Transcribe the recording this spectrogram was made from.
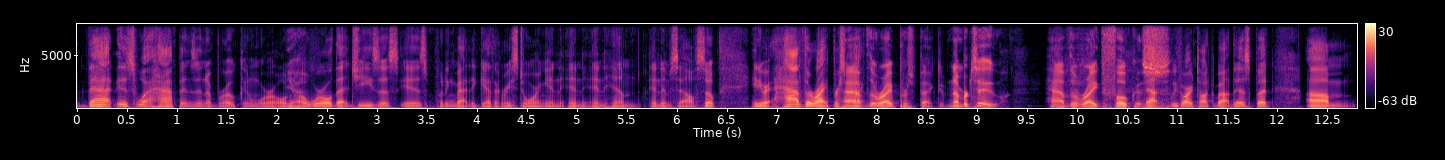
that is what happens in a broken world, Yeah. a world that Jesus is putting back together and restoring in, in, in Him, in Himself. So, anyway, have the right perspective. Have the right perspective. Number two, have the right focus. Now, we've already talked about this, but um,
